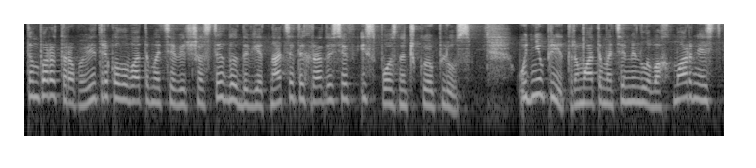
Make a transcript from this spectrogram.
Температура повітря коливатиметься від 6 до 19 градусів із позначкою плюс. У Дніпрі триматиметься мінлива хмарність,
